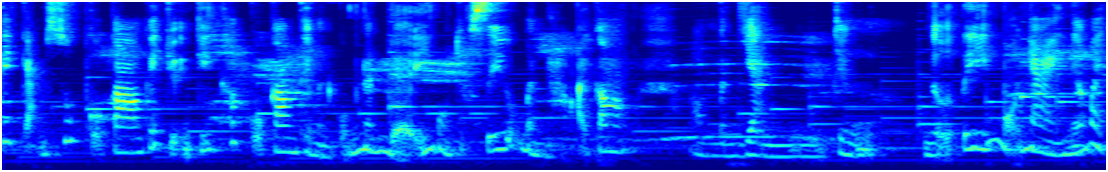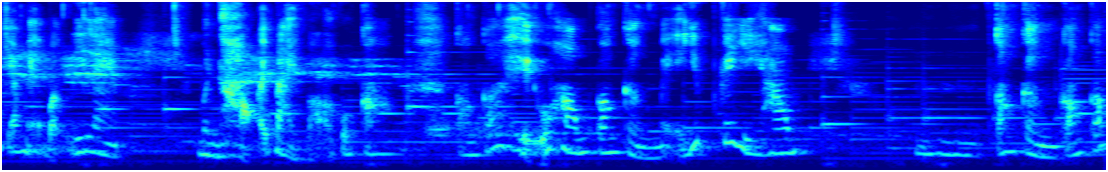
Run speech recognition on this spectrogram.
cái cảm xúc của con, cái chuyện kiến thức của con thì mình cũng nên để ý một chút xíu. Mình hỏi con ờ, mình dành chừng nửa tiếng mỗi ngày nếu mà cha mẹ bận đi làm, mình hỏi bài vở của con. Con có hiểu không? Con cần mẹ giúp cái gì không? Con cần, con có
